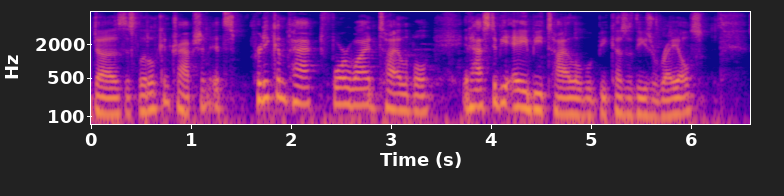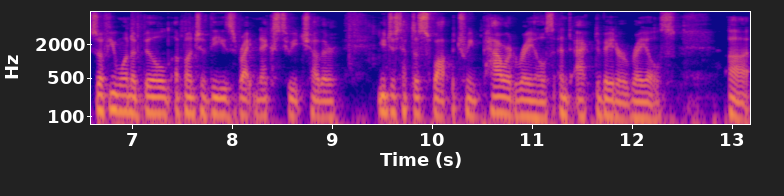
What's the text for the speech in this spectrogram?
does, this little contraption, it's pretty compact, four wide tileable. It has to be A-B tileable because of these rails. So if you want to build a bunch of these right next to each other, you just have to swap between powered rails and activator rails uh,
